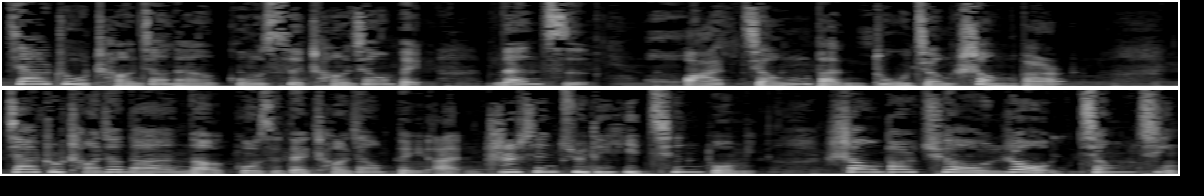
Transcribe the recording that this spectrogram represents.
家住长江南，公司长江北，男子划桨板渡江上班家住长江南岸呢，公司在长江北岸，直线距离一千多米，上班却要绕将近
